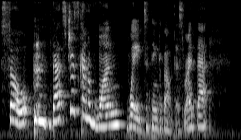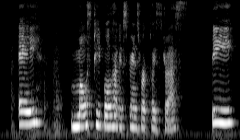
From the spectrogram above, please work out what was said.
So that's just kind of one way to think about this, right? That A, most people have experienced workplace stress. B,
